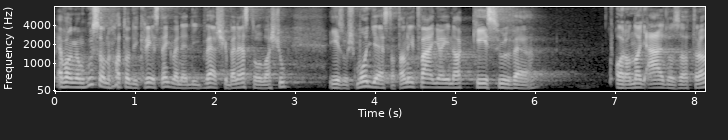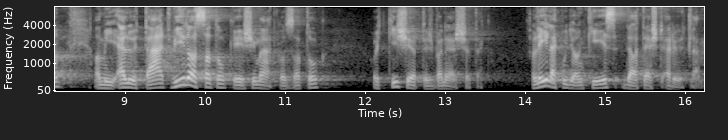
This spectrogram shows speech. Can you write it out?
Evangélium 26. rész 41. versében ezt olvassuk, Jézus mondja ezt a tanítványainak, készülve arra nagy áldozatra, ami előtt állt, vírasszatok és imádkozzatok, hogy kísértésben elsetek. A lélek ugyan kész, de a test erőtlen.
